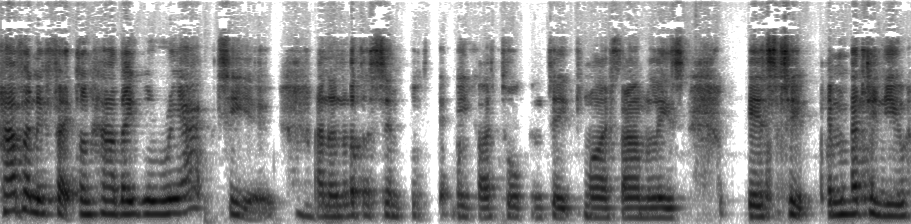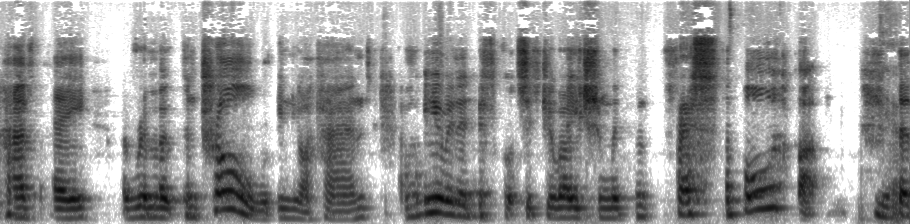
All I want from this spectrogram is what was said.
have an effect on how they will react to you. Mm-hmm. And another simple technique I talk and teach my families is to imagine you have a, a remote control in your hand, and when you're in a difficult situation, with them, press the pause button, yeah.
